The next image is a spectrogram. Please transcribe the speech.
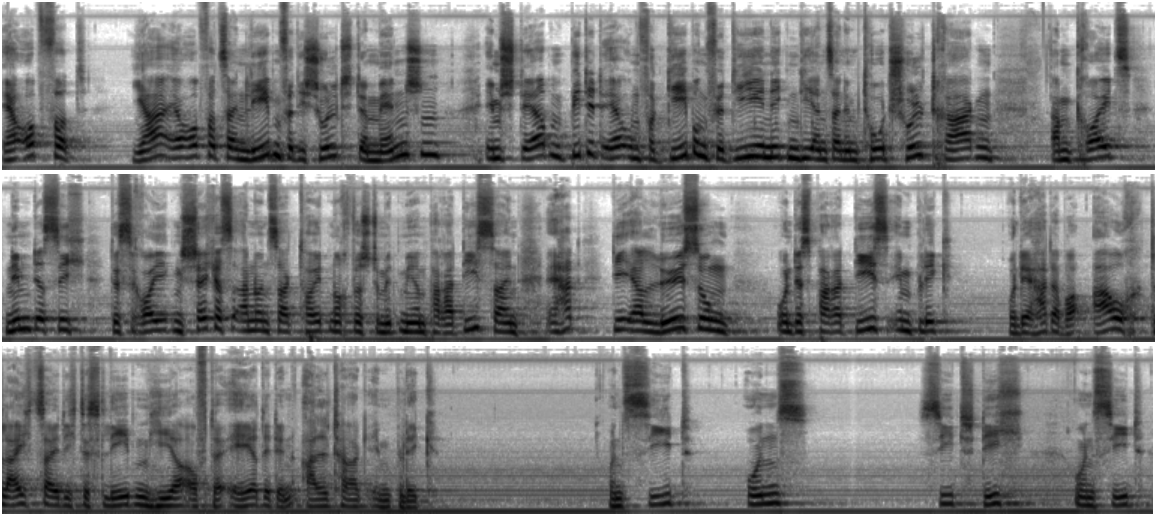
Er opfert, ja, er opfert sein Leben für die Schuld der Menschen. Im Sterben bittet er um Vergebung für diejenigen, die an seinem Tod Schuld tragen. Am Kreuz nimmt er sich des reuigen Schächers an und sagt, heute noch wirst du mit mir im Paradies sein. Er hat die Erlösung und das Paradies im Blick und er hat aber auch gleichzeitig das Leben hier auf der Erde, den Alltag im Blick und sieht uns, sieht dich und sieht,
